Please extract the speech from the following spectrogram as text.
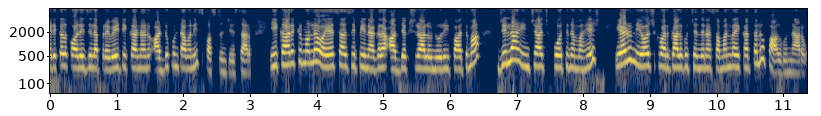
మెడికల్ కాలేజీల ప్రైవేటీకరణను అడ్డుకుంటామని స్పష్టం చేశారు. ఈ కార్యక్రమంలో వైఎస్ఆర్సీపీ నగర అధ్యక్షురాలు నూరి ఫాతిమా జిల్లా ఇన్ఛార్జ్ పోతిన మహేష్ ఏడు నియోజకవర్గాలకు చెందిన సమన్వయకర్తలు పాల్గొన్నారు.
